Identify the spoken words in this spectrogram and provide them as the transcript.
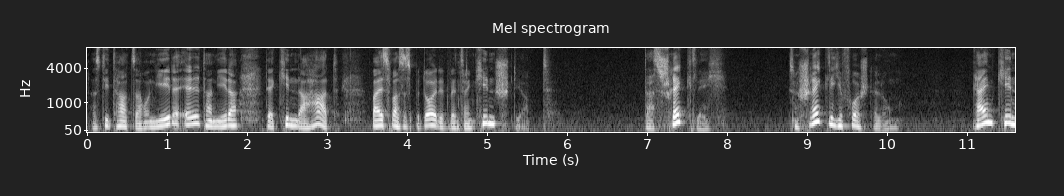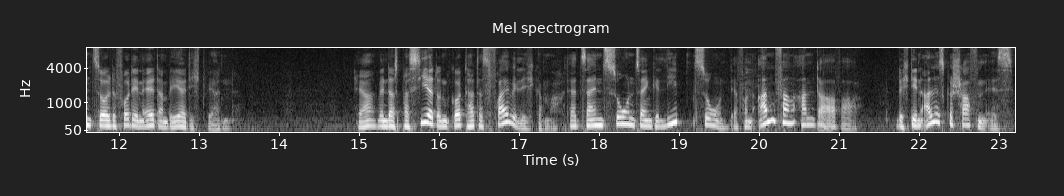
Das ist die Tatsache. Und jeder Eltern, jeder, der Kinder hat, weiß, was es bedeutet, wenn sein Kind stirbt. Das ist schrecklich. Das ist eine schreckliche Vorstellung. Kein Kind sollte vor den Eltern beerdigt werden. Ja, wenn das passiert und Gott hat das freiwillig gemacht. Er hat seinen Sohn, seinen geliebten Sohn, der von Anfang an da war, durch den alles geschaffen ist.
